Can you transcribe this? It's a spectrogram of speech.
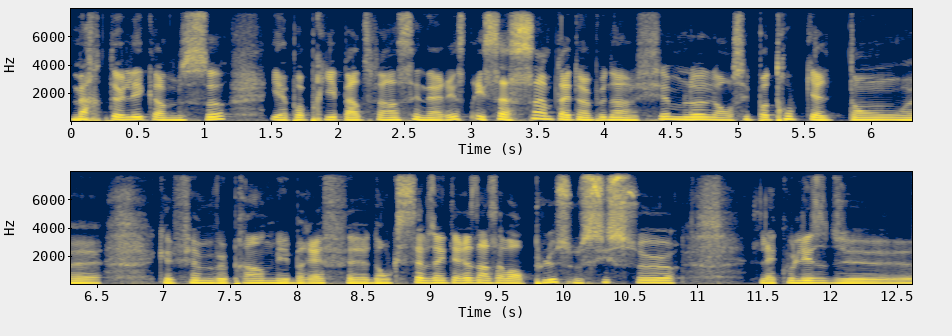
martelé comme ça et approprié par différents scénaristes. Et ça se sent peut-être un peu dans le film. Là. On ne sait pas trop quel ton euh, que le film veut prendre, mais bref. euh, donc, si ça vous intéresse d'en savoir plus aussi sur la coulisse du,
